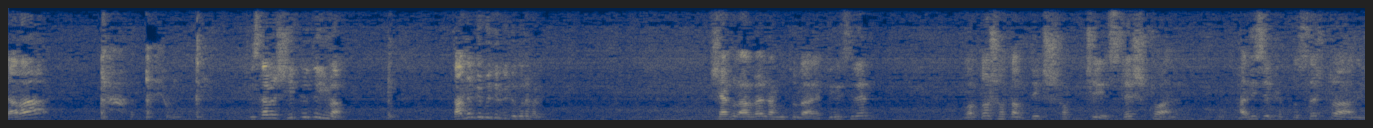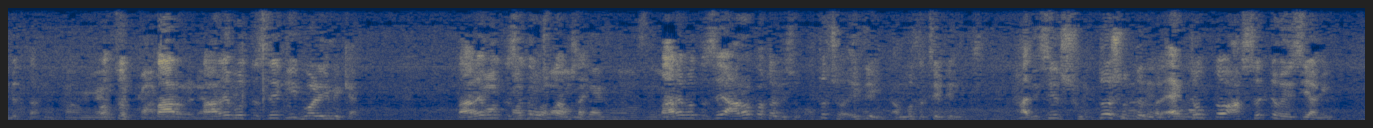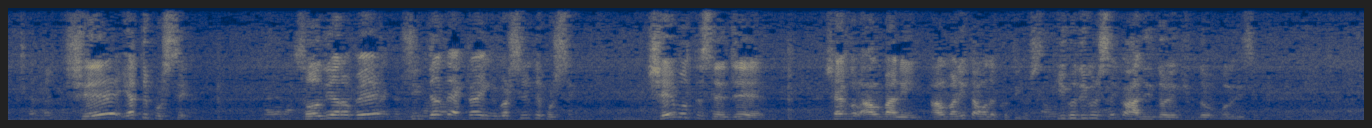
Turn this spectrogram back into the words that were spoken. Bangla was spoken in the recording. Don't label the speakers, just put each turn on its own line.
যারা ইসলামের স্বীকৃত ইমাম তাদেরকে বিতর্কিত করে ফেলে। শেখুল আলবাইন রহমতুল্লাহ তিনি ছিলেন গত শতাব্দীর সবচেয়ে শ্রেষ্ঠ আলেম। হাদিসের ক্ষেত্রে শ্রেষ্ঠ আলিমের তার। তারে বলতেছে কি গরিমিকা তারে বলতেছে তো উস্তাদ তারে বলতেছে আরও কত কিছু। অথচ এইটাই আমি বলতেছি এটাই হাদিসের শুদ্ধ শুদ্ধ। একজন তো আশ্চর্য হয়েছি আমি। সে ইয়াতে পড়ছে। সৌদি আরবে সিদ্ধাতে একটা ইউনিভার্সিটিতে পড়ছে। সে বলতেছে যে, শেখুল আলবানি আলবানি তো আমাদের ক্ষতি করছে। কি ক্ষতি করছে? হাদিস বলে দিছে।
